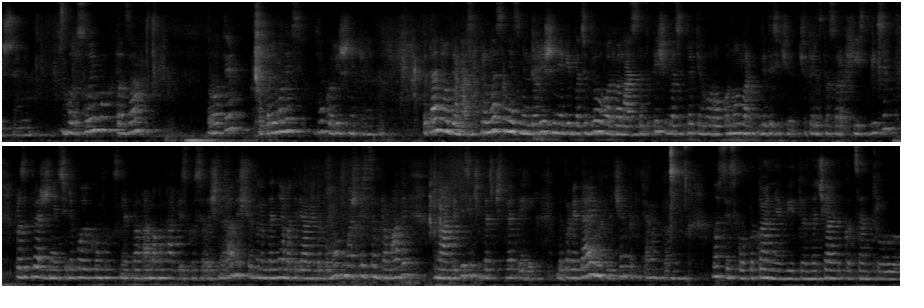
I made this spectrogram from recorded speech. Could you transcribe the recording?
рішення. Голосуємо. Хто за? Проти? Утримались? Дякую, рішення прийнято. Питання 11. Про внесення змін до рішення від 22.12.2023 року номер 2446-8 про затвердження цільової комплексної програми Авангардівської селищної ради щодо надання матеріальної допомоги мешканцям громади на 2024 рік. Доповідає Михайліченко Тетяна Анатольовна. У нас є клопотання від начальника центру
